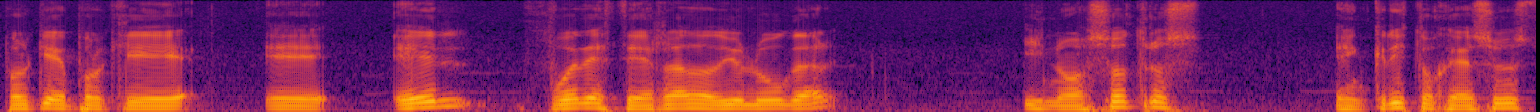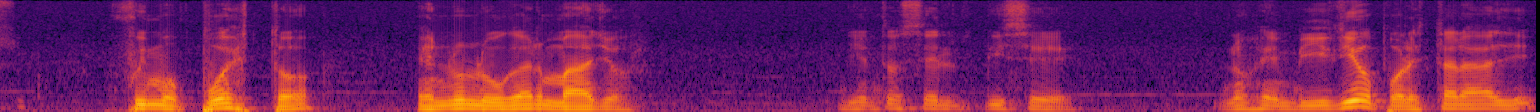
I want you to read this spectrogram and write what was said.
¿Por qué? Porque eh, él fue desterrado de un lugar y nosotros en Cristo Jesús fuimos puestos en un lugar mayor. Y entonces él dice, nos envidió por estar allí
